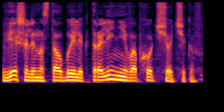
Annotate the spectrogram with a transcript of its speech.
вешали на столбы электролинии в обход счетчиков.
